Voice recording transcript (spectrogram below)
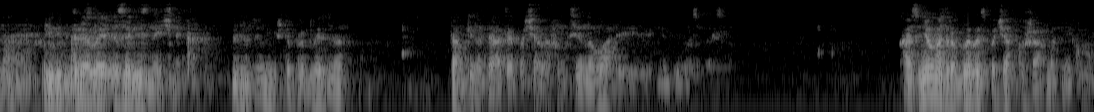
на... і відкрили залізничника. Розумієш, що приблизно там кінотеатри почали функціонувати і не було смислу. А з нього зробили спочатку шахматний клуб.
